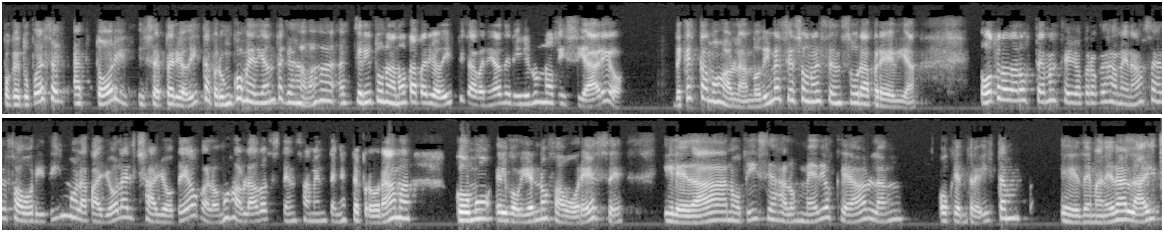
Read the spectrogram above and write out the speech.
Porque tú puedes ser actor y, ser periodista, pero un comediante que jamás ha escrito una nota periodística venir a dirigir un noticiario. ¿De qué estamos hablando? Dime si eso no es censura previa. Otro de los temas que yo creo que es amenaza es el favoritismo, la payola, el chayoteo, que lo hemos hablado extensamente en este programa, cómo el gobierno favorece y le da noticias a los medios que hablan o que entrevistan eh, de manera light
